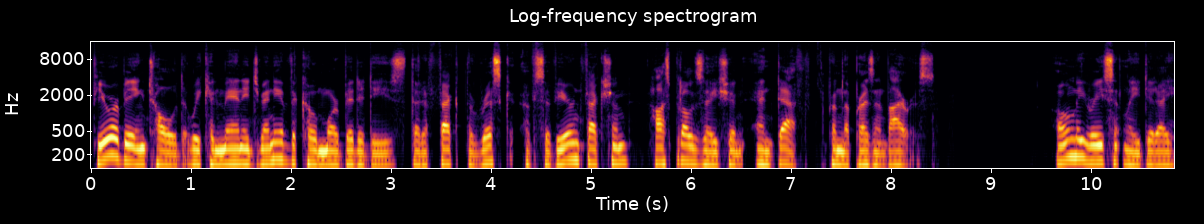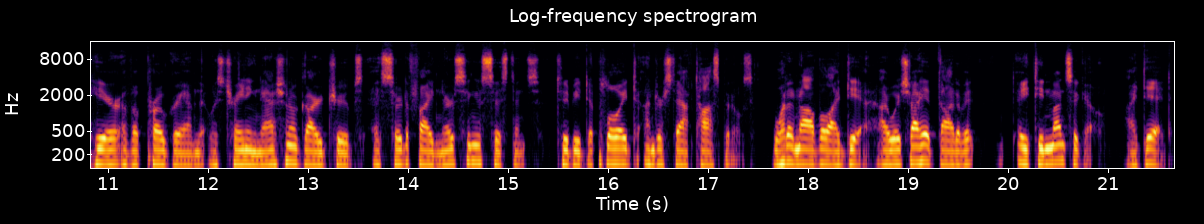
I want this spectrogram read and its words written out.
Few are being told that we can manage many of the comorbidities that affect the risk of severe infection, hospitalization, and death from the present virus. Only recently did I hear of a program that was training National Guard troops as certified nursing assistants to be deployed to understaffed hospitals. What a novel idea. I wish I had thought of it 18 months ago. I did.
